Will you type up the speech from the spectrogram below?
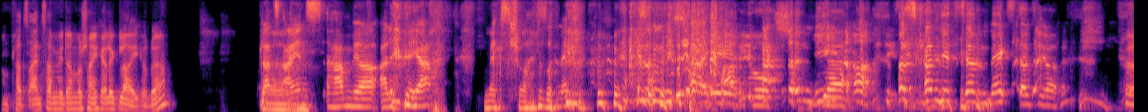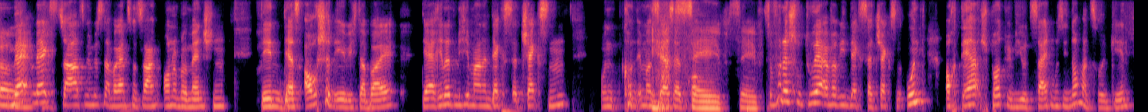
Und Platz 1 haben wir dann wahrscheinlich alle gleich, oder? Platz Ähm. 1 haben wir alle, ja. Max Charles. Also Michael, Mario, schon wieder. Was kann jetzt der Max dafür? Ma Max Charles, wir müssen aber ganz kurz sagen, Honorable Mention, den, der ist auch schon ewig dabei. Der erinnert mich immer an den Dexter Jackson und kommt immer sehr, ja, sehr trocken. safe, safe. So von der Struktur her einfach wie ein Dexter Jackson. Und auch der Sportreview-Zeit, muss ich nochmal zurückgehen,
